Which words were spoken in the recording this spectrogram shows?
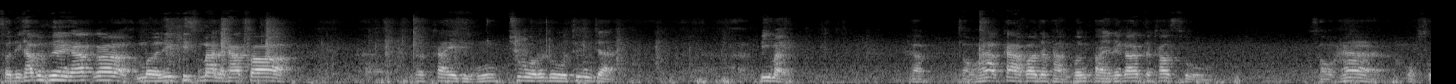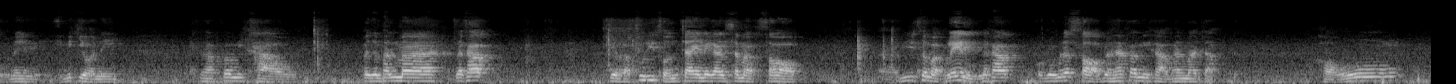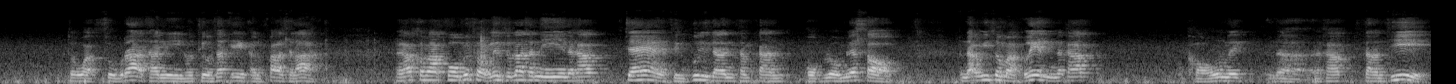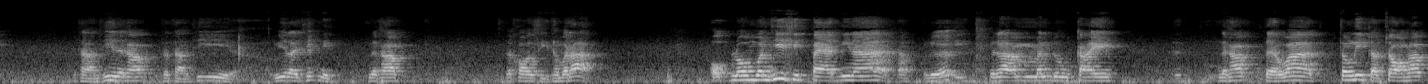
สวัสดีครับเพื่อนๆครับ ก็เมอร์รี่คริสต์มาสนะครับ ก็ใกล้ถึงช่วงฤดูที่จะปีใหม่ครับ259ก็จะผ่านพ้นไปแล้วก็จะเข้าสู่2560ในอีกไม่กี่วันนี้นะครับ ก็มีข่าวประจำพันมานะครับ เกี่ยวกับผู้ที่สนใจในการสมัครสอบวิสมัครเล่นนะครับอบรมและสอบนะฮะก็มีข่าวพันมาจากของ จังหวัดสุราษฎร์ธานีโฮเทลทักเอกอันฟาเซล่านะครับสมาคมวิศวกรเล่นสุราษฎร์ธานีนะครับ แจ้งถึงผู้ที่การทำการอบรมและสอบนักวิสมัครเล่นนะครับของในนะครับ สถานที่สถานที่นะครับ สถานที่วิทยาลัยเทคนิคนะครับ นครศรีธรรมราชอบรมวันที่ 18 มีนาะเหลืออีกเวลามันดูไกลนะครับ แต่ว่าต้องรีบจับจองครับ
